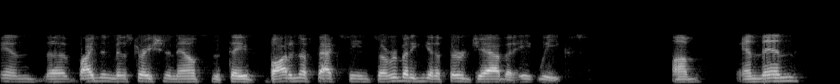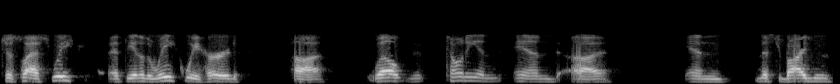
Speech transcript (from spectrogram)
and the biden administration announced that they've bought enough vaccines so everybody can get a third jab at eight weeks. Um, and then just last week at the end of the week we heard uh, well tony and and uh, and mr biden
